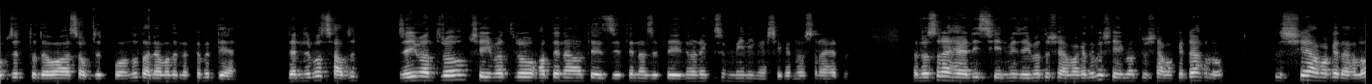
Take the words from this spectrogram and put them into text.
অবজেক্ট তো দেওয়া আছে অবজেক্ট পর্যন্ত, তাহলে আমাদের লিখতে হবে দেন দেন এর পর সাবজেক্ট যেই মাত্র, সেই মাত্র হতে না হতে, যেতে না যেতে, এই ধরনের কিছু মিনিং আসে এখানে no sooner had no sooner had is seen যেই মাত্র সে আমাকে দেখল, সেই মাত্র সে আমাকে ডাকলো। সে আমাকে ডাকলো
